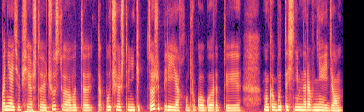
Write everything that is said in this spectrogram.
понять вообще, что я чувствую. А вот э, так получилось, что Никита тоже переехал в другой город, и мы как будто с ним наравне идем.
